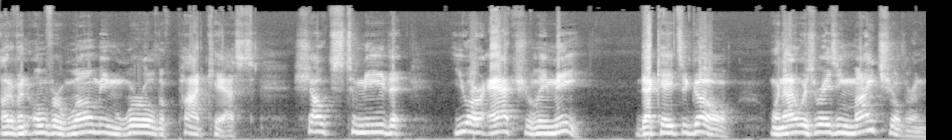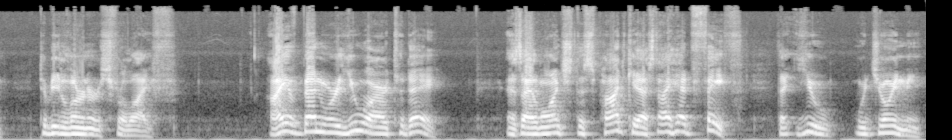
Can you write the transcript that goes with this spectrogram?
out of an overwhelming world of podcasts shouts to me that you are actually me. Decades ago, when I was raising my children to be learners for life. I have been where you are today. As I launched this podcast, I had faith that you would join me.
